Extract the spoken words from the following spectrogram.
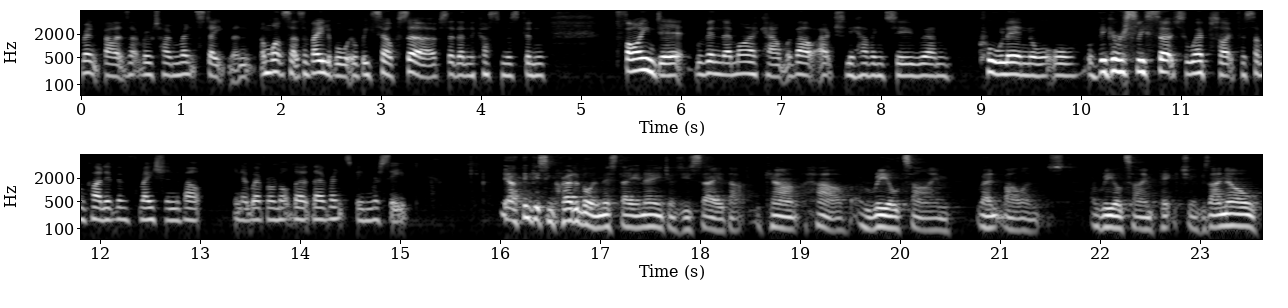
rent balance, that real-time rent statement. And once that's available, it'll be self-serve. So then the customers can find it within their My account without actually having to um, call in or, or, or, vigorously search the website for some kind of information about you know whether or not their rent's been received. Yeah, I think it's incredible in this day and age, as you say, that you can't have a real time rent balance, a real time picture. Because I know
